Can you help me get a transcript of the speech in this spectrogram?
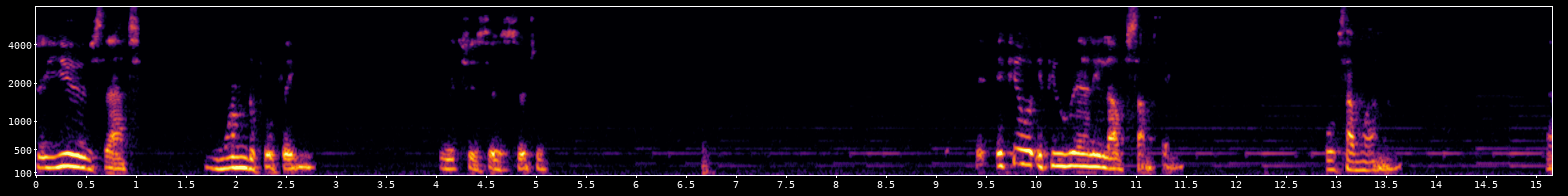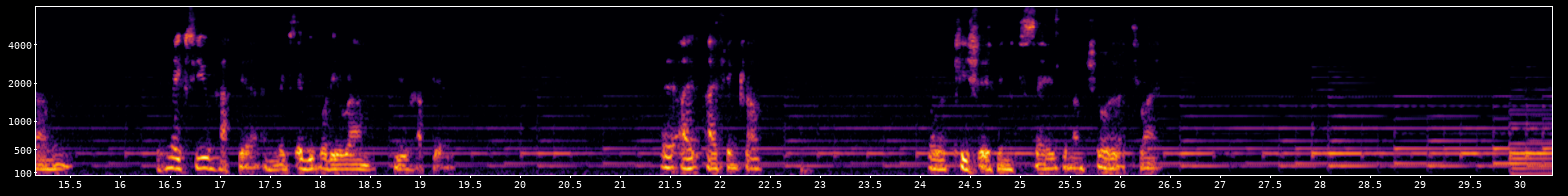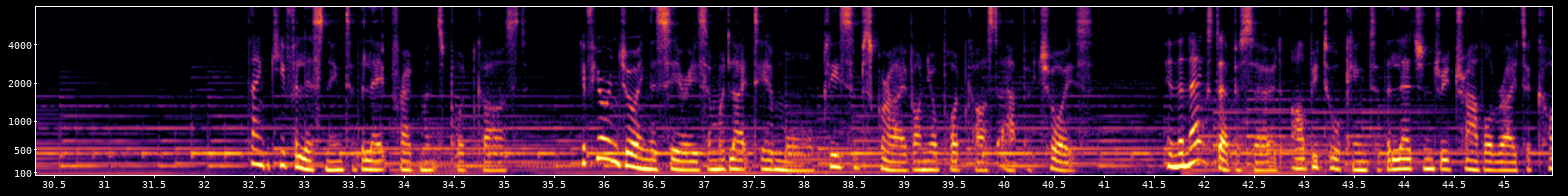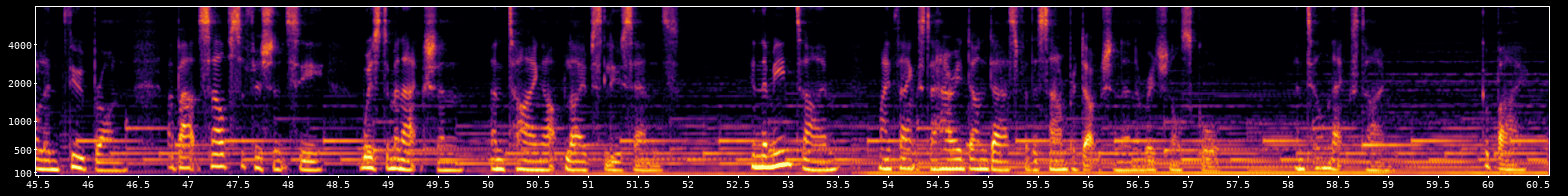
to use that wonderful thing, which is a sort of if you if you really love something or someone, um, it makes you happier and makes everybody around you happier. I, I think love. Well, a cliche thing to say, but I'm sure that's right. Thank you for listening to the Late Fragments podcast. If you're enjoying the series and would like to hear more, please subscribe on your podcast app of choice. In the next episode, I'll be talking to the legendary travel writer Colin Thubron about self sufficiency, wisdom and action, and tying up life's loose ends. In the meantime, my thanks to Harry Dundas for the sound production and original score. Until next time, goodbye.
